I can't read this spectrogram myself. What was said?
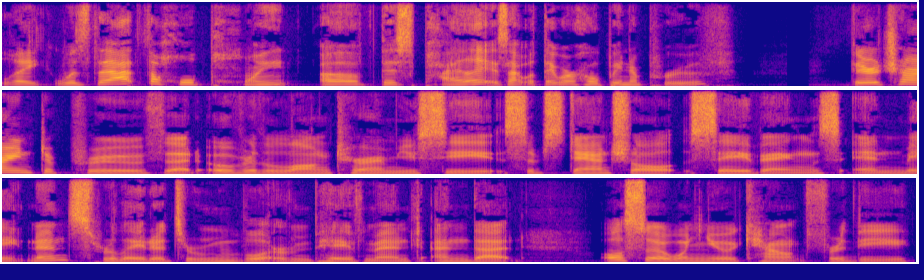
Like, was that the whole point of this pilot? Is that what they were hoping to prove? They're trying to prove that over the long term, you see substantial savings in maintenance related to removable urban pavement, and that also when you account for the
